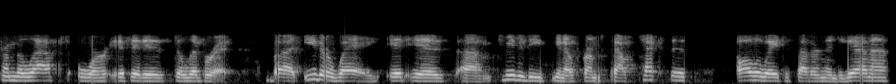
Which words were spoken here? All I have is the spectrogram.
from the left or if it is deliberate. But either way, it is um, communities, you know, from South Texas all the way to southern Indiana,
